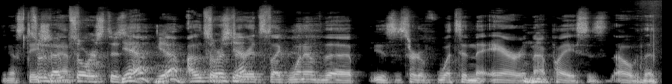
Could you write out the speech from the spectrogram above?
you know, station. Sort of outsourced is yeah, yeah. Outsourced, yeah. or it's like one of the is sort of what's in the air in Mm-hmm. that place is oh that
